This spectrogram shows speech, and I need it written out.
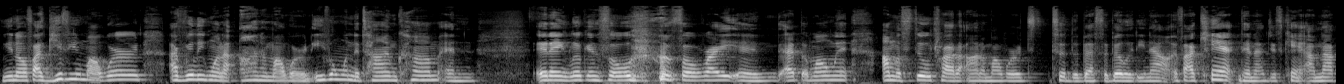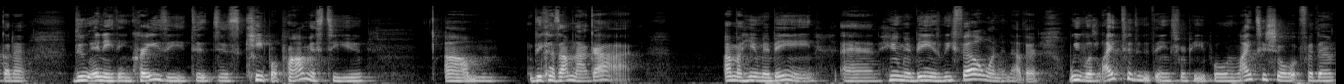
You know if i give you my word i really want to honor my word. Even when the time come and it ain't looking so so right. And at the moment i'm gonna still try to honor my words to the best ability. Now if i can't then i just can't. I'm not gonna do anything crazy to just keep a promise to you um because i'm not god. I'm a human being and human beings we fail one another. We would like to do things for people and like to show up for them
